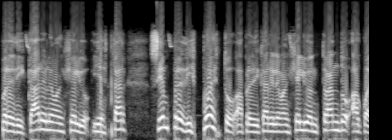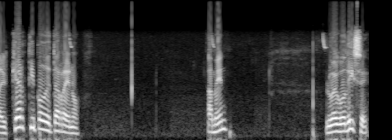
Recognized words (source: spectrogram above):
Predicar el Evangelio y estar siempre dispuesto a predicar el Evangelio entrando a cualquier tipo de terreno. Amén. Luego dice,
